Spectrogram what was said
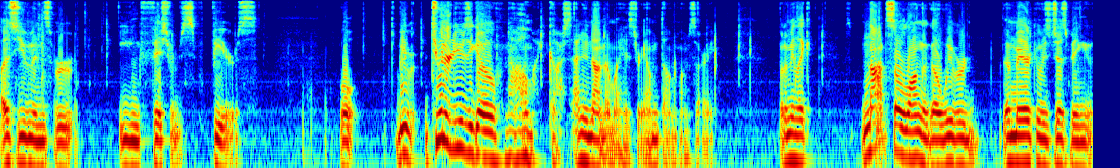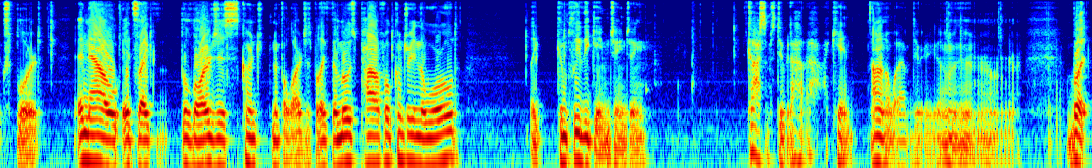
us humans were eating fish from spears. Well, we were, 200 years ago. No, oh my gosh, I do not know my history. I'm dumb. I'm sorry. But I mean, like, not so long ago, we were America was just being explored, and now it's like the largest country, not the largest, but like the most powerful country in the world. Like completely game changing. Gosh, I'm stupid. I, I can't. I don't know what I'm doing. But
